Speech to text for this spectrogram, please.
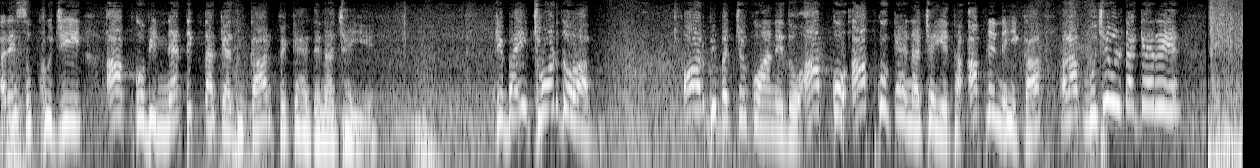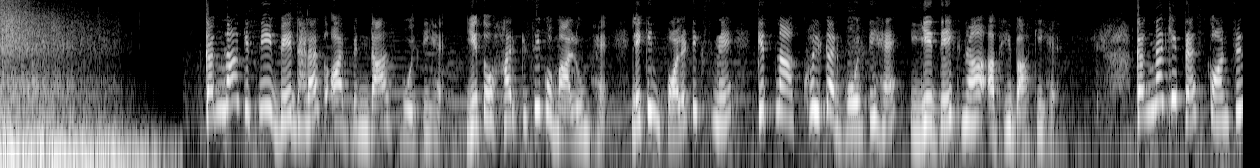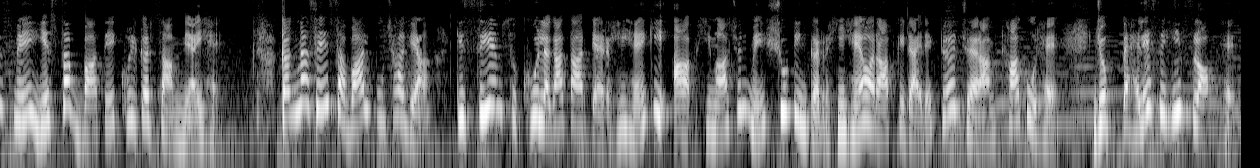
अरे सुखू जी, आपको भी नैतिकता के अधिकार पे कह देना चाहिए। कि भाई छोड़ दो अब और भी बच्चों को आने दो। आपको आपको कहना चाहिए था, आपने नहीं कहा, और आप मुझे उल्टा कह रहे हैं। कंगना कितनी बेधड़क और बिंदास बोलती है, ये तो हर किसी को मालूम है, लेकिन पॉलिटिक्स में कितना खुलकर बोलती है, ये देखना अभी बाकी है। कंगना की प्रेस कॉन्फ्रेंस में ये सब बातें खुलकर सामने आई है। कंगना से सवाल पूछा गया कि सीएम सुखू लगातार कह रहे हैं कि आप हिमाचल में शूटिंग कर रही हैं और आपके डायरेक्टर जयराम ठाकुर है, जो पहले से ही फ्लॉप है।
